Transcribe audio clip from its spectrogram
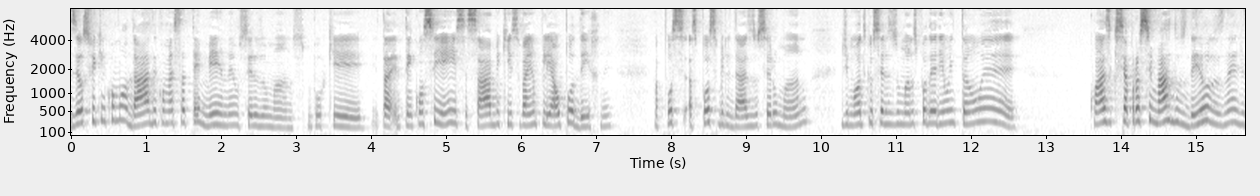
Zeus fica incomodado e começa a temer né, os seres humanos, porque tá, tem consciência, sabe que isso vai ampliar o poder, né, poss as possibilidades do ser humano, de modo que os seres humanos poderiam então é, quase que se aproximar dos deuses, né, de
